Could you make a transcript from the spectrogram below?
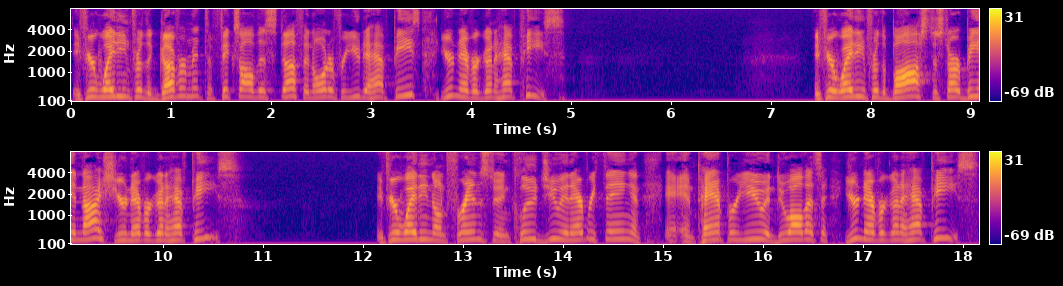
If you're waiting for the government to fix all this stuff in order for you to have peace, you're never going to have peace. If you're waiting for the boss to start being nice, you're never going to have peace. If you're waiting on friends to include you in everything and, and pamper you and do all that stuff, you're never going to have peace.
